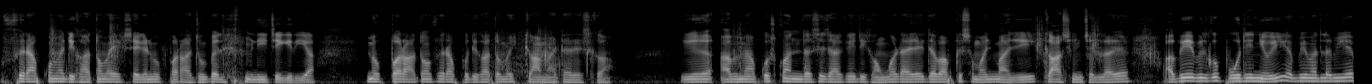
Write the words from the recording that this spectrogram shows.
फिर आपको मैं दिखाता हूँ भाई, एक सेकंड में ऊपर आ जाऊँ, पहले नीचे गिर गया। मैं ऊपर आता हूँ, फिर आपको दिखाता हूँ भाई क्या मैटर है इसका। ये अब मैं आपको उसको अंदर से जाके दिखाऊँगा डायरेक्ट जब आपके समझ में आ जाएगी क्या सीन चल रहा है। अभी ये बिल्कुल पूरी नहीं हुई, अभी मतलब ये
